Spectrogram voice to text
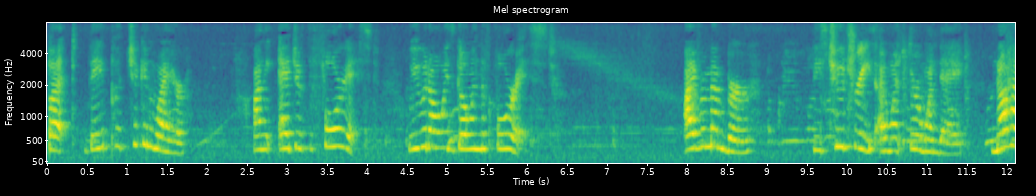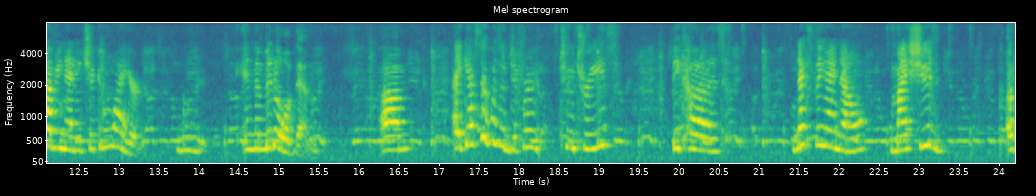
but they put chicken wire on the edge of the forest. We would always go in the forest. I remember these two trees I went through one day, not having any chicken wire in the middle of them. Um, I guess it was a different two trees because next thing I know, my shoes uh,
